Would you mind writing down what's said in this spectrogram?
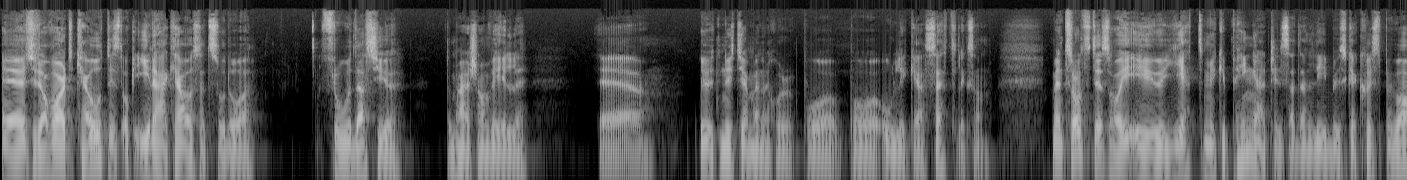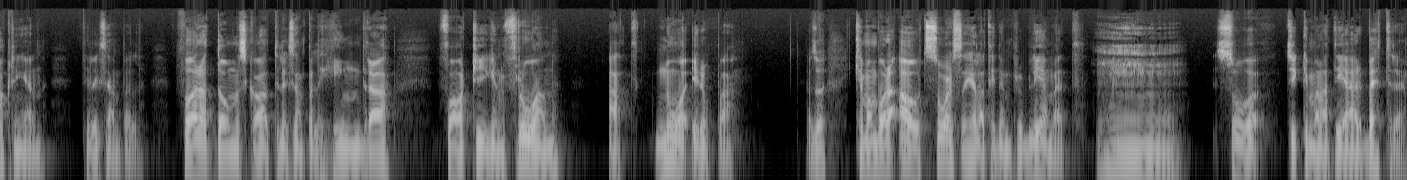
Eh, så det har varit kaotiskt och i det här kaoset så då frodas ju de här som vill eh, utnyttja människor på, på olika sätt. Liksom. Men trots det så har ju EU gett mycket pengar till så den libyska kustbevakningen till exempel. För att de ska till exempel hindra fartygen från att nå Europa. Alltså, kan man bara outsourca hela tiden problemet så tycker man att det är bättre.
